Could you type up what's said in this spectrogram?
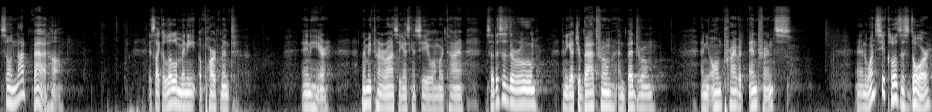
So not bad, huh? It's like a little mini apartment in here. Let me turn around so you guys can see it one more time. So this is the room, and you got your bathroom and bedroom, and your own private entrance. And once you close this door,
